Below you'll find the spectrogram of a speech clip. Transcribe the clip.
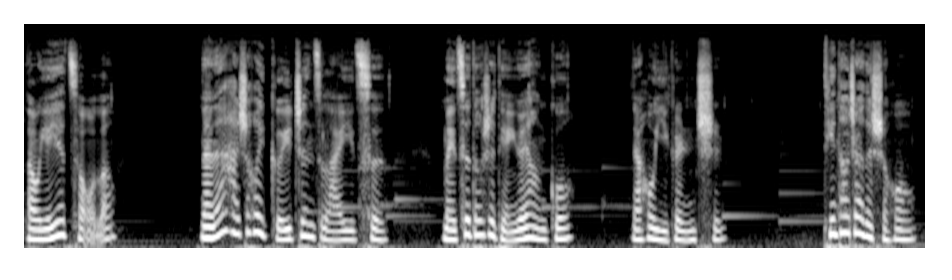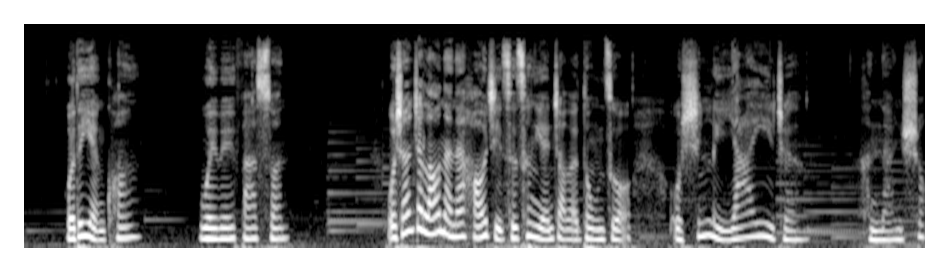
老爷爷走了，奶奶还是会隔一阵子来一次，每次都是点鸳鸯锅，然后一个人吃。”听到这儿的时候，我的眼眶微微发酸。我想起老奶奶好几次蹭眼角的动作，我心里压抑着，很难受。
